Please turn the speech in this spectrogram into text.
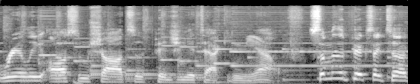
really awesome shots of Pidgey attacking Meowth. Some of the pics I took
